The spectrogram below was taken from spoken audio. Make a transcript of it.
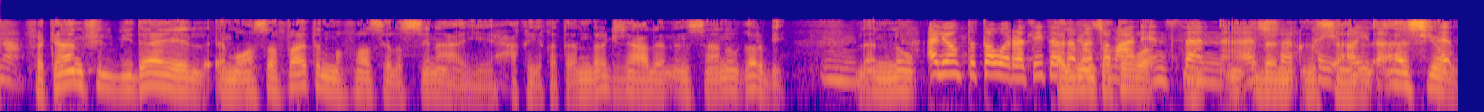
نعم. فكان في البداية مواصفات المفاصل الصناعية حقيقة. مركزة على الإنسان الغربي. مم. لأنه اليوم تطورت لتتماشى مع الإنسان الشرقي أيضا. الآسيوي.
